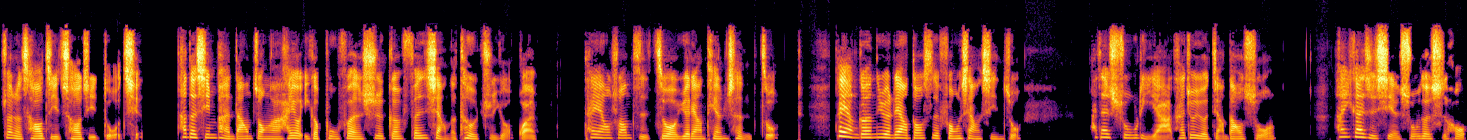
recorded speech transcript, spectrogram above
赚了超级超级多钱。他的星盘当中啊，还有一个部分是跟分享的特质有关。太阳双子座、月亮天秤座，太阳跟月亮都是风象星座。他在书里啊，他就有讲到说，他一开始写书的时候，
